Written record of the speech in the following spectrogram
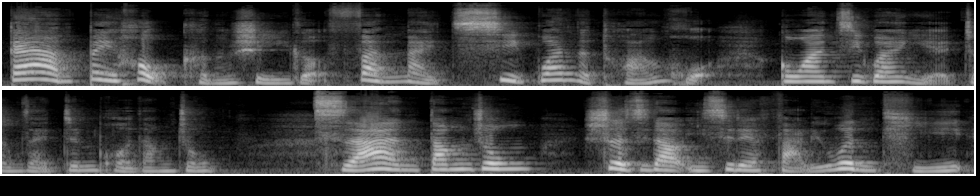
该案背后可能是一个贩卖器官的团伙，公安机关也正在侦破当中。此案当中涉及到一系列法律问题，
